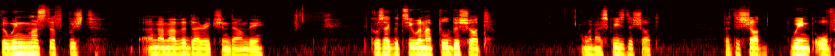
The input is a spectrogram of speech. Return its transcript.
The wind must have pushed in another direction down there because I could see when I pulled the shot, when I squeezed the shot, that the shot went off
